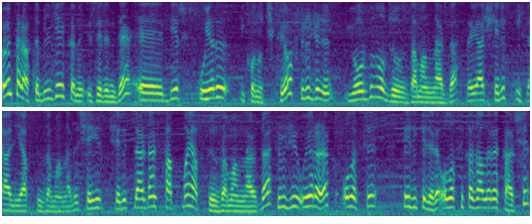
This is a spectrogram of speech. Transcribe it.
Ön tarafta bilgi ekranı üzerinde e, bir uyarı ikonu çıkıyor. Sürücünün yorgun olduğu zamanlarda veya şerit ihlali yaptığı zamanlarda, şerit, şeritlerden sapma yaptığı zamanlarda sürücüyü uyararak olası tehlikelere, olası kazalara karşı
